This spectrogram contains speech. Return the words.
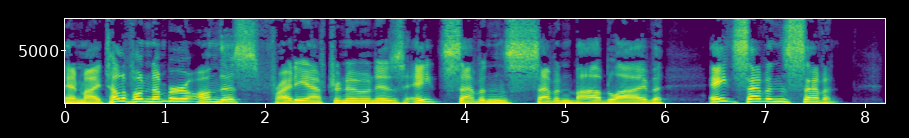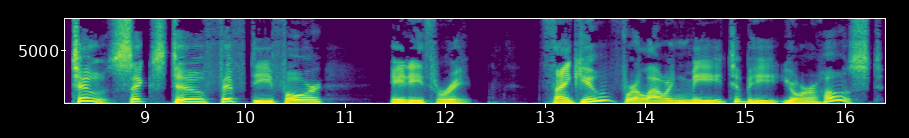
And my telephone number on this Friday afternoon is 877 Bob Live, 877 262 5483. Thank you for allowing me to be your host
